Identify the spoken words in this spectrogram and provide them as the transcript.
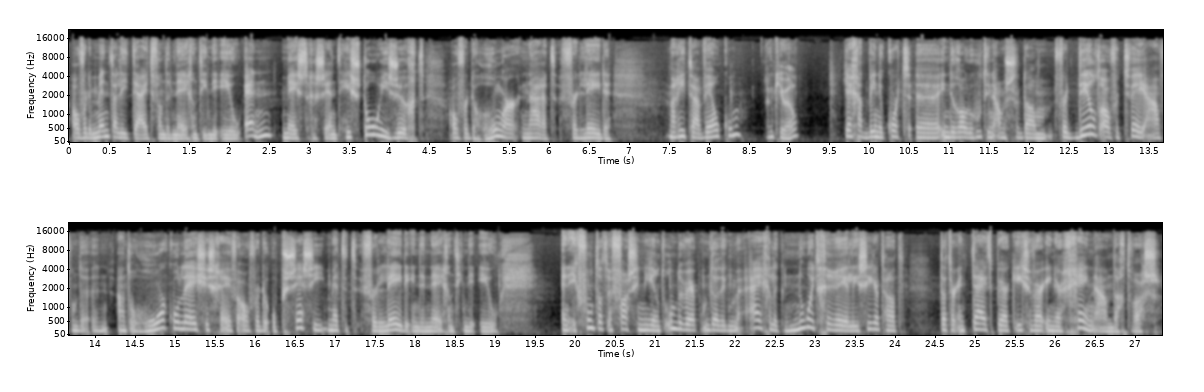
over de mentaliteit van de 19e eeuw en meest recent Historiezucht over de honger naar het verleden. Marita, welkom. Dankjewel. Jij gaat binnenkort uh, in de Rode Hoed in Amsterdam... verdeeld over twee avonden een aantal hoorcolleges geven... over de obsessie met het verleden in de 19e eeuw. En ik vond dat een fascinerend onderwerp... omdat ik me eigenlijk nooit gerealiseerd had... dat er een tijdperk is waarin er geen aandacht was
